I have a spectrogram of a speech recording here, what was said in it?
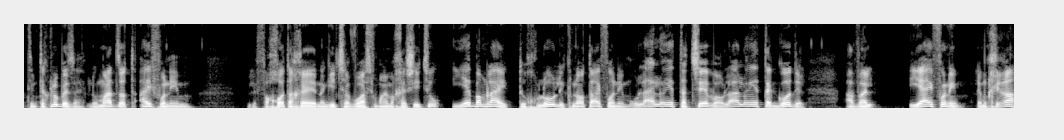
אתם תקלו בזה. לעומת זאת אייפונים. לפחות אחרי נגיד שבוע שבועיים אחרי שיצאו יהיה במלאי תוכלו לקנות אייפונים. אולי לא יהיה את הצבע אולי לא יהיה את הגודל אבל יהיה אייפונים למכירה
